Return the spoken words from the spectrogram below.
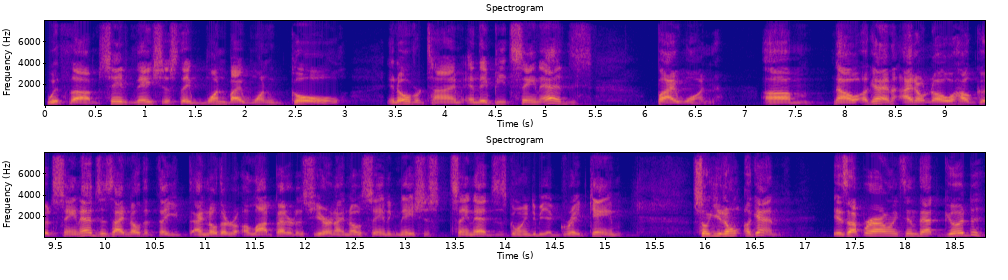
with um, Saint Ignatius. They won by one goal in overtime, and they beat Saint Ed's by one. Um, now, again, I don't know how good St. Ed's is. I know that they, I know they're a lot better this year, and I know St. Ignatius, St. Ed's is going to be a great game. So you don't, again, is Upper Arlington that good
